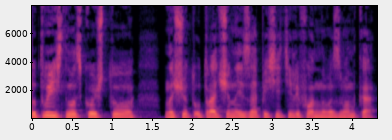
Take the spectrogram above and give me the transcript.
Тут выяснилось кое-что насчет утраченной записи телефонного звонка.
